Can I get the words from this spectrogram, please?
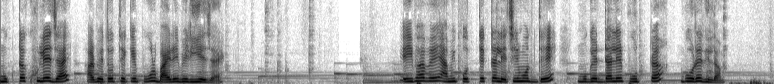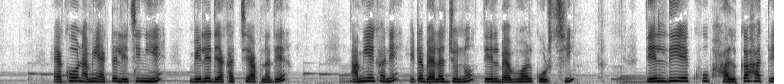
মুখটা খুলে যায় আর ভেতর থেকে পুর বাইরে বেরিয়ে যায়। এইভাবে আমি প্রত্যেকটা লেচির মধ্যে মুগের ডালের পুরটা ভরে দিলাম। এখন আমি একটা লেচি নিয়ে বেলে দেখাচ্ছি আপনাদের। আমি এখানে এটা বেলার জন্য তেল ব্যবহার করছি। তেল দিয়ে খুব হালকা হাতে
